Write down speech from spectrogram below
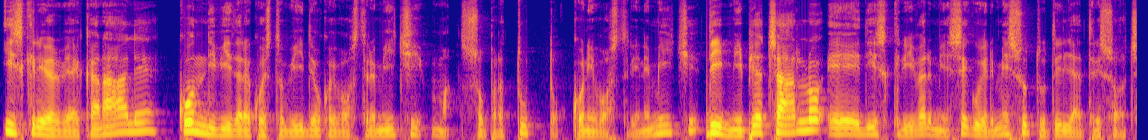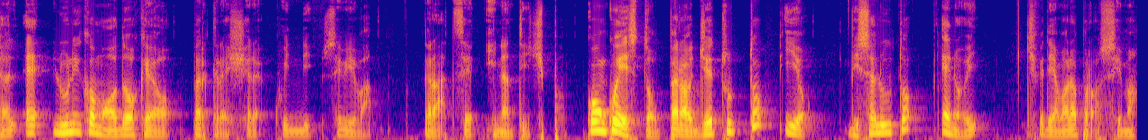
iscrivervi al canale, condividere questo video con i vostri amici, ma soprattutto con i vostri nemici, di mi piacerlo e di iscrivermi e seguirmi su tutti gli altri social. È l'unico modo che ho per crescere, quindi se vi va, grazie in anticipo. Con questo per oggi è tutto, io vi saluto e noi ci vediamo alla prossima.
